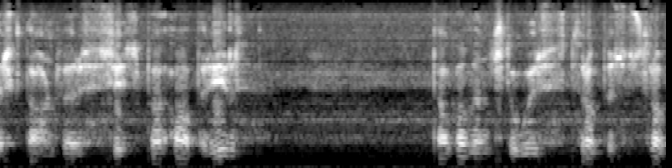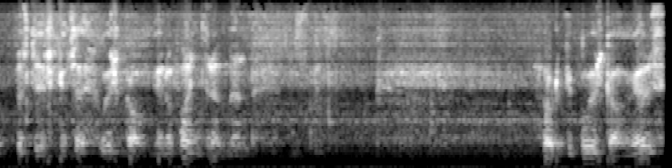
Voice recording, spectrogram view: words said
Ørkdalen før sist på april. Da kom en stor troppes, troppestyrke til Orkanger og Fannremmen. Folket på Orkanger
